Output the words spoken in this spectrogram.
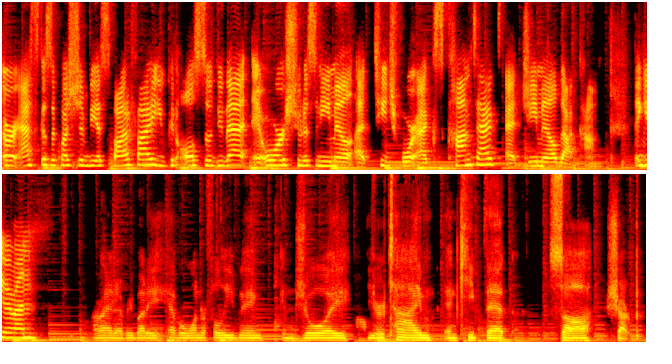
or ask us a question via Spotify, you can also do that or shoot us an email at teach4xcontact at gmail.com. Thank you, everyone. All right, everybody. Have a wonderful evening. Enjoy your time and keep that saw sharp.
